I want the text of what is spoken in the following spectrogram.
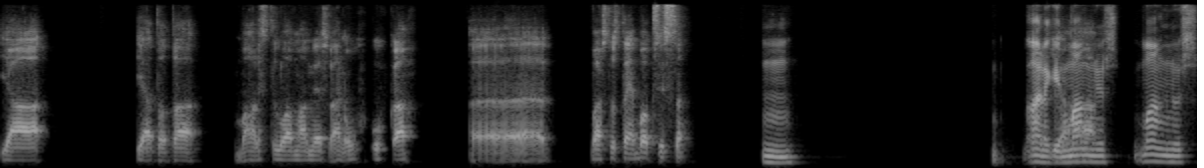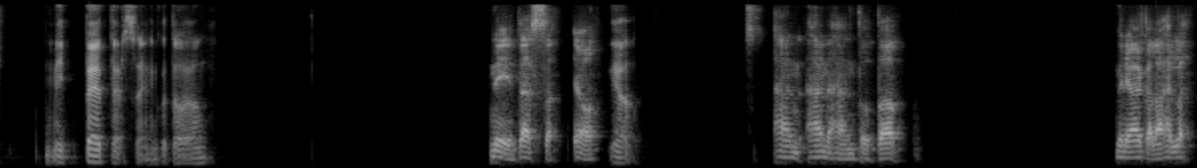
ja, ja tota, mahdollisesti luomaan myös vähän uh, uhkaa öö, vastustajan boksissa. Mm. Ainakin ja, Magnus, Magnus Petersen, kun toi on. Niin, tässä, joo. Ja. Hän, hän, hän tota, meni aika lähellä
